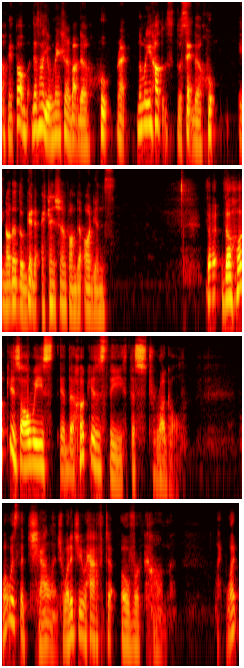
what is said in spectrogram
Okay, talk that's how you mentioned about the hook, right? Normally, how to, to set the hook in order to get the attention from the audience? The the hook is always the hook is the the struggle. What was the challenge? What did you have to overcome? Like what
